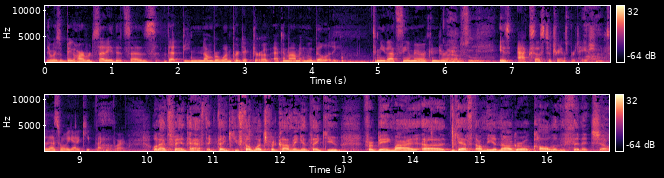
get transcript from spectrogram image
there was a big Harvard study that says that the number one predictor of economic mobility to me that's the american dream Absolutely. is access to transportation wow. so that's why we got to keep fighting wow. for it well that's fantastic thank you so much for coming and thank you for being my uh, guest on the inaugural call of the senate show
